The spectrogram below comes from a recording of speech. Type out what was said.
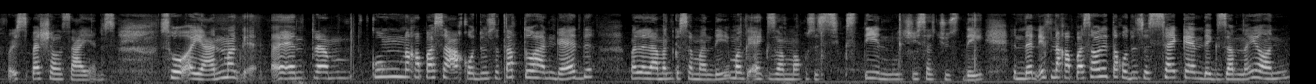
for special science. So, ayan, mag-entram, kung nakapasa ako dun sa top 200, malalaman ko sa Monday, mag-exam ako sa 16, which is sa Tuesday. And then, if nakapasa ulit ako dun sa second exam na yon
